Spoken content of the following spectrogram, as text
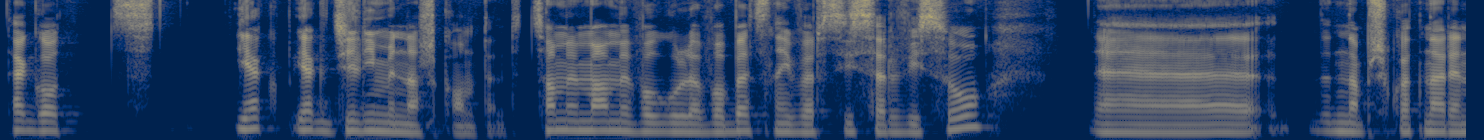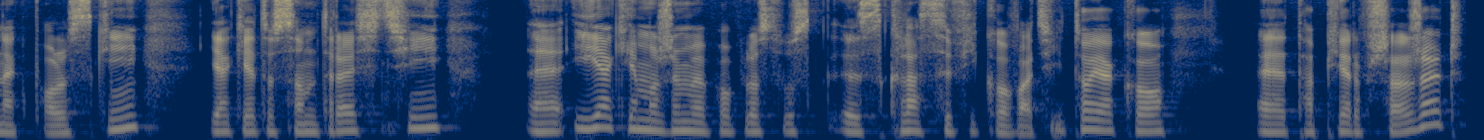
tego, jak, jak dzielimy nasz content, co my mamy w ogóle w obecnej wersji serwisu, e, na przykład na rynek polski, jakie to są treści e, i jakie możemy po prostu sk- sklasyfikować. I to jako ta pierwsza rzecz.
